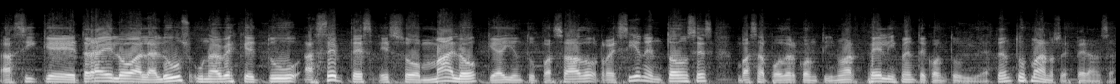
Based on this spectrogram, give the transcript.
Así que tráelo a la luz una vez que tú aceptes eso malo que hay en tu pasado, recién entonces vas a poder continuar felizmente con tu vida. Está en tus manos, Esperanza.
